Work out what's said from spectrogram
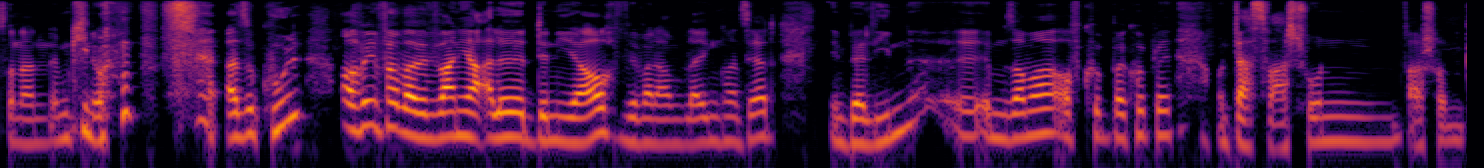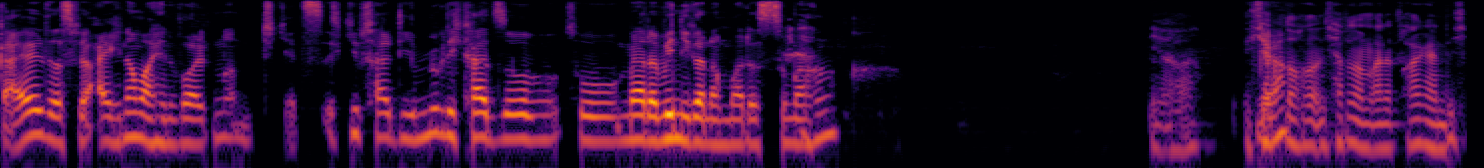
sondern im Kino. Also cool, auf jeden Fall, weil wir waren ja alle, Denny ja auch, wir waren am gleichen Konzert in Berlin äh, im Sommer auf, bei Coldplay und das war schon, war schon geil, dass wir eigentlich nochmal hin wollten und jetzt gibt es halt die Möglichkeit, so, so mehr oder weniger nochmal das zu machen. Ja. Ich Ja? habe noch, ich hab noch mal eine Frage an dich.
